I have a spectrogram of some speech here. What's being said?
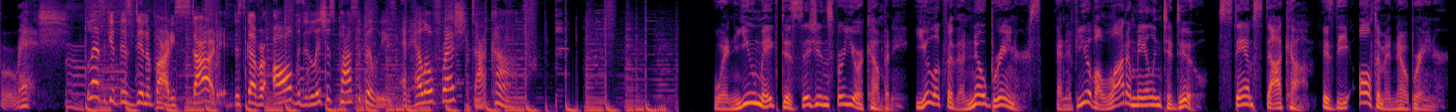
Fresh. Let's get this dinner party started. Discover all the delicious possibilities at HelloFresh.com. When you make decisions for your company, you look for the no brainers. And if you have a lot of mailing to do, Stamps.com is the ultimate no brainer.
